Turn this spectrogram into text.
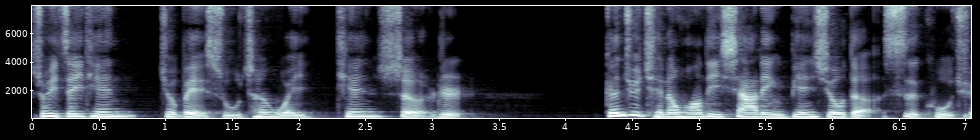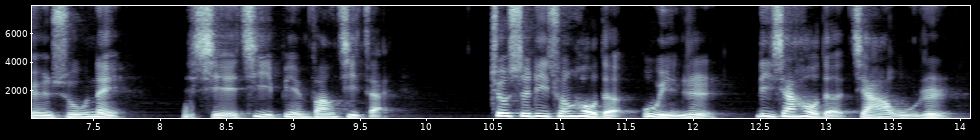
所以这一天就被俗称为天赦日。根据乾隆皇帝下令编修的《四库全书》内邪记变方记载，就是立春后的戊寅日、立夏后的甲午日、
